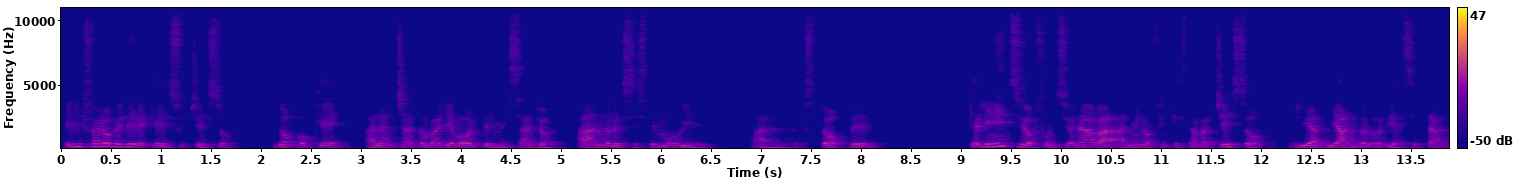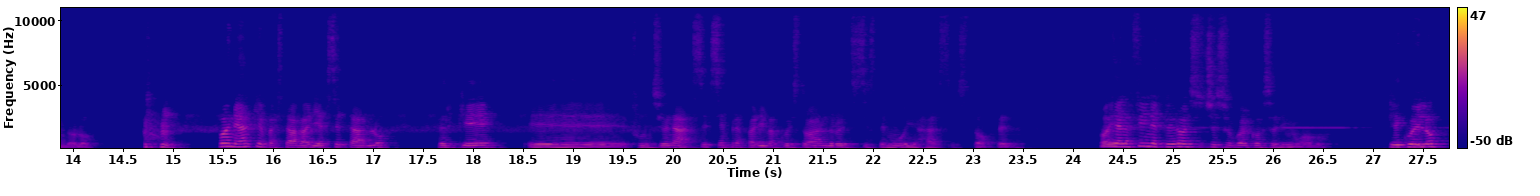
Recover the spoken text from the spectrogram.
e vi farò vedere che è successo dopo che ha lanciato varie volte il messaggio android system UI stopped che all'inizio funzionava almeno finché stava acceso riavviandolo riassettandolo poi neanche bastava riassettarlo perché eh, funzionasse. Sempre appariva questo android system UI has stopped poi alla fine però è successo qualcosa di nuovo che è quello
